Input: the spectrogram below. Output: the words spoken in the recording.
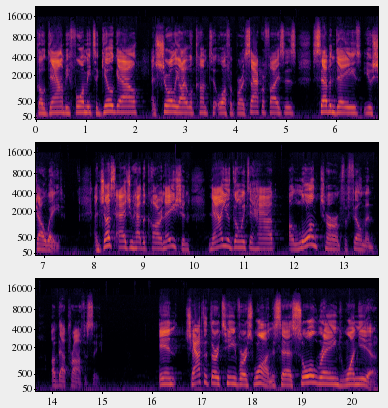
go down before me to Gilgal, and surely I will come to offer burnt sacrifices. Seven days you shall wait. And just as you had the coronation, now you're going to have a long term fulfillment of that prophecy. In chapter 13, verse 1, it says, Saul reigned one year.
